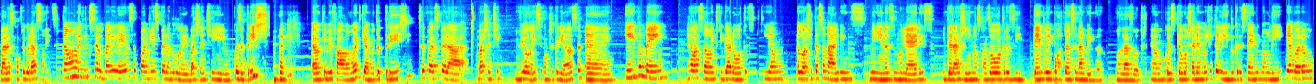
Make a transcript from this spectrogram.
várias configurações. Então, um livro que você vai ler, você pode ir esperando ler bastante coisa triste. é o que me falam muito, que é muito triste. Você pode esperar bastante violência contra criança. É, e também relação entre garotas, que é um. Eu gosto de personagens, meninas e mulheres interagindo umas com as outras e tendo importância na vida umas das outras. É uma coisa que eu gostaria muito de ter lido crescendo, não li. E agora eu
